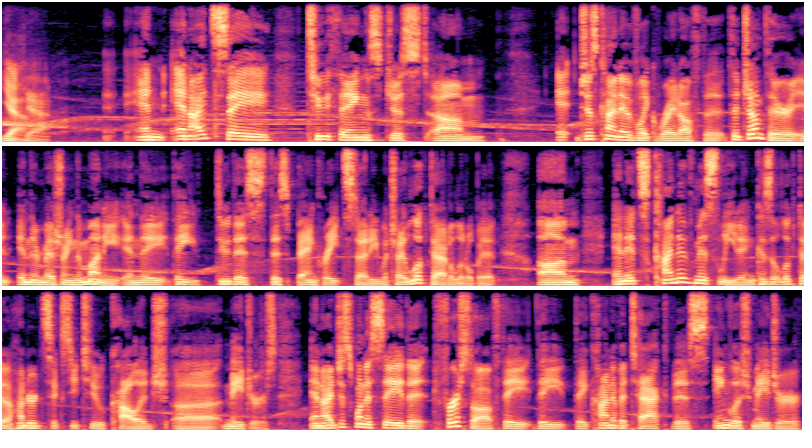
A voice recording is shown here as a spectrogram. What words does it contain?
Yeah. Yeah, and and I'd say two things. Just um, it, just kind of like right off the, the jump there, in, in they're measuring the money, and they they do this this Bankrate study, which I looked at a little bit, um, and it's kind of misleading because it looked at 162 college uh, majors. And I just want to say that first off, they, they, they kind of attack this English major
